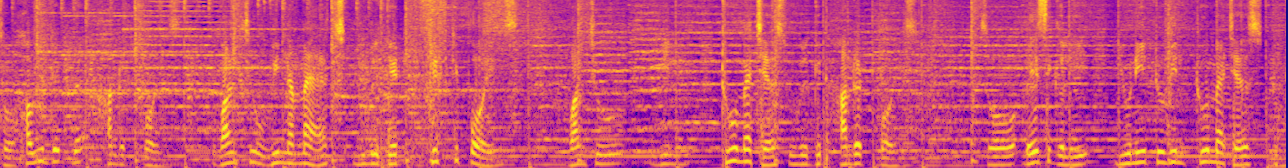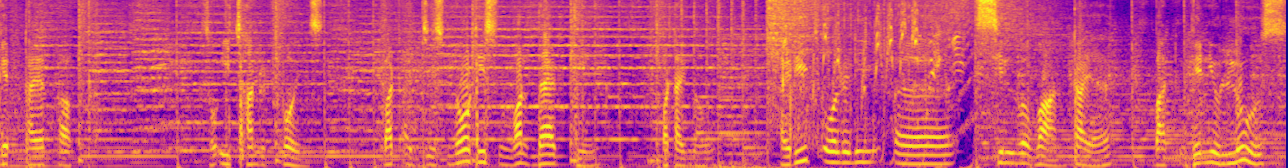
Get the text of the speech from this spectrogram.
So how you get the 100 points? Once you win a match you will get 50 points. Once you win two matches you will get 100 points. So basically you need to win two matches to get tired up. So each 100 points. But i just noticed one bad thing what i know. I reached already a silver one tire but when you lose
